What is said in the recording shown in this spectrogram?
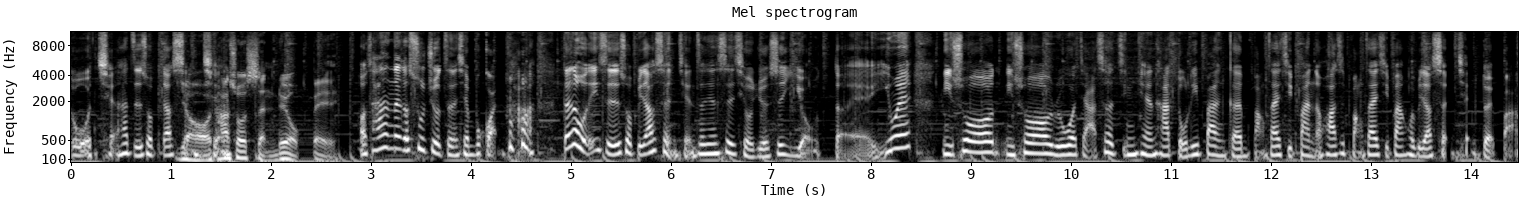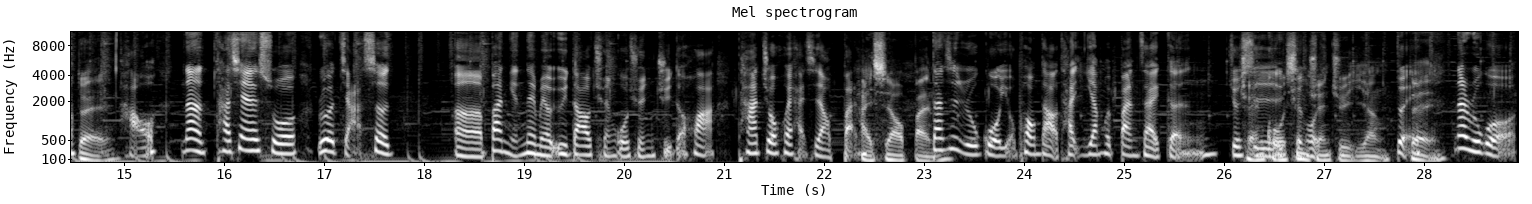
多钱，他只是说比较省钱。有，他说省六倍。哦，他的那个数据我真的先不管他。但是我的意思是说，比较省钱这件事情，我觉得是有的哎、欸。因为你说，你说如果假设今天他独立办跟绑在一起办的话，是绑在一起办会比较省钱，对吧？对。好，那他现在说，如果假设。呃，半年内没有遇到全国选举的话，他就会还是要办，还是要办。但是如果有碰到，他一样会办在跟就是全国性选举一样。对。对那如果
